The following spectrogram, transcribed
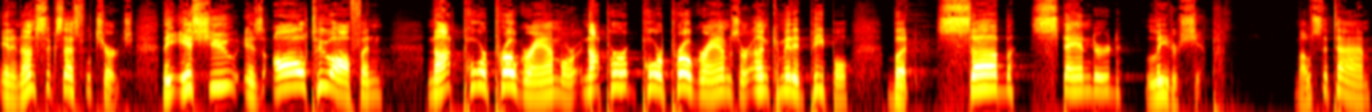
in an unsuccessful church, the issue is all too often not poor program or not poor, poor programs or uncommitted people, but substandard leadership. Most of the time,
